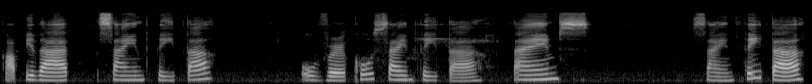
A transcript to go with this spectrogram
copy that, sine theta over cosine theta times sine theta,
